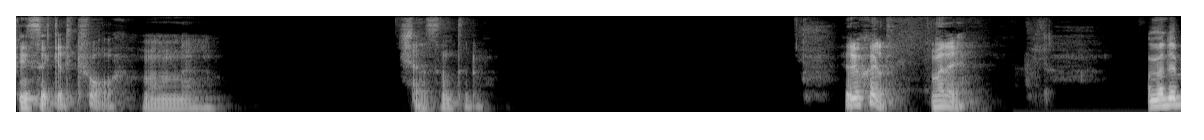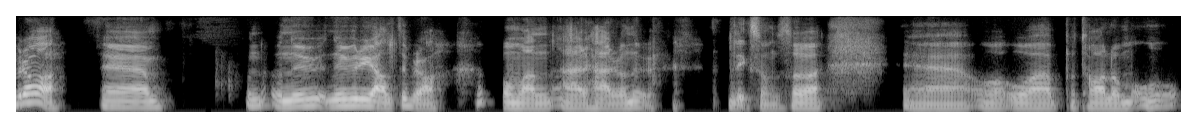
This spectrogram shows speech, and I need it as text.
Finns säkert kvar men eh, känns inte då. Hur är det själv med dig? Men det är bra. Eh, och nu, nu är det ju alltid bra om man är här och nu. liksom. så, eh, och, och, på tal om att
